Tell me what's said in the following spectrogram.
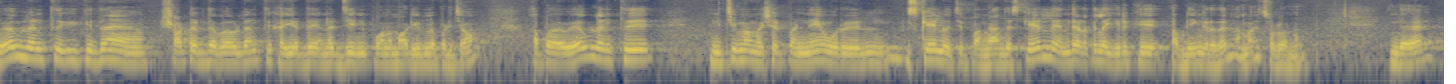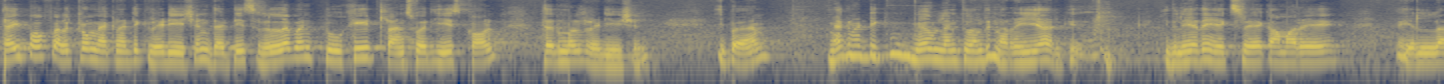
wave லென்த்துக்கு தான் shorter the wavelength higher the எனர்ஜின்னு போன மாடியூலில் படித்தோம் அப்போ வேவ் லென்த்து நிச்சயமாக மெஷர் பண்ணி ஒரு ஸ்கேல் வச்சுருப்பாங்க. அந்த ஸ்கேலில் எந்த இடத்துல இருக்குது அப்படிங்கிறத நம்ம சொல்லணும். இந்த type of electro magnetic radiation that is relevant to heat transfer is call thermal radiation இப்போ மேக்னட்டிக் வேவ் லென்த் வந்து நிறையா இருக்குது இதுலேயே தான் எக்ஸ்ரே காமாரே எல்லா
